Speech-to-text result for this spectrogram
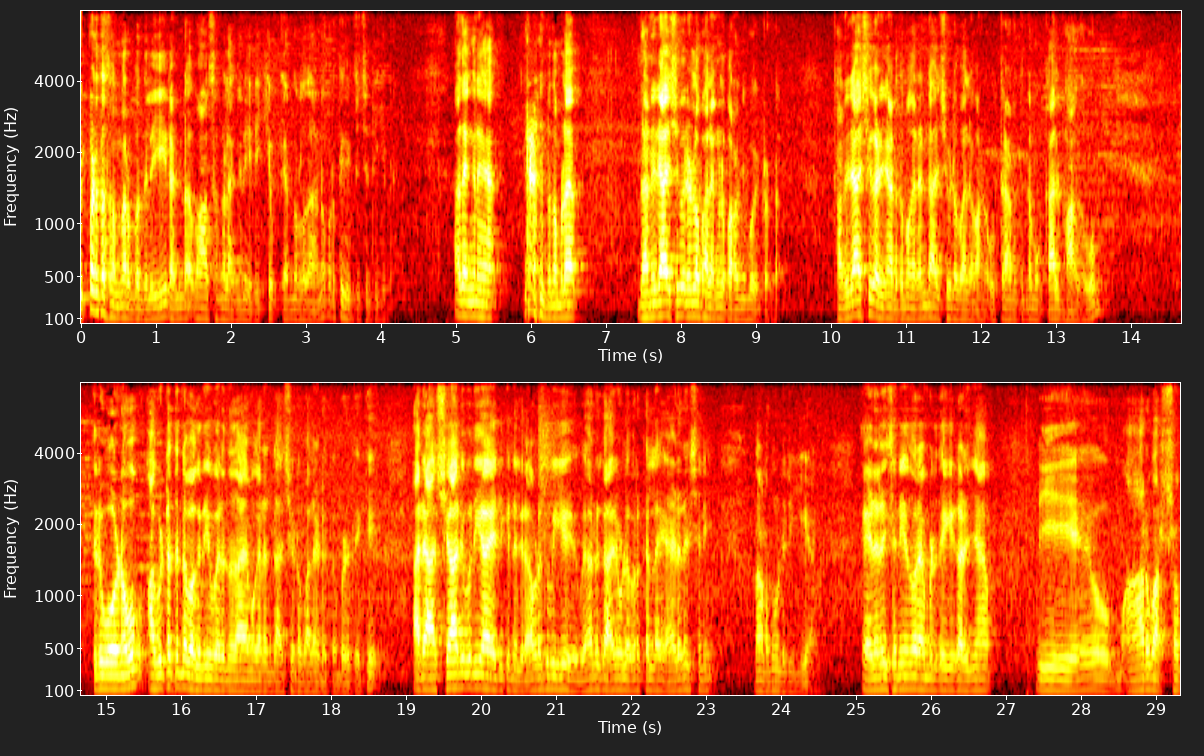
ഇപ്പോഴത്തെ സന്ദർഭത്തിൽ ഈ രണ്ട് മാസങ്ങൾ എങ്ങനെ ഇരിക്കും എന്നുള്ളതാണ് പ്രത്യേകിച്ച് ചിന്തിക്കുന്നത്. അതെങ്ങനെയാണ് ഇപ്പം നമ്മളെ ധനുരാശി വരെയുള്ള ഫലങ്ങൾ പറഞ്ഞു പോയിട്ടുണ്ട്. ധനുരാശി കഴിഞ്ഞ അടുത്ത മകരൻ രാശിയുടെ ഫലമാണ്. ഉത്രാടത്തിന്റെ മുക്കാൽ ഭാഗവും തിരുവോണവും അവിട്ടത്തിന്റെ പകുതിയും വരുന്നതായ മകരൻ രാശിയുടെ ഫലം എടുക്കുമ്പോഴത്തേക്ക് ആ രാശ്യാധിപതിയായിരിക്കുന്ന ഗ്രഹം അവിടേക്ക് ഈ വേറൊരു കാര്യമുള്ള ഇവർക്കെല്ലാം ഏഴര ശനി നടന്നുകൊണ്ടിരിക്കുകയാണ്. ഏഴര ശനി എന്ന് പറയുമ്പോഴത്തേക്ക് കഴിഞ്ഞ ഈ ആറ് വർഷം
